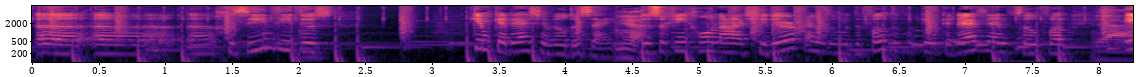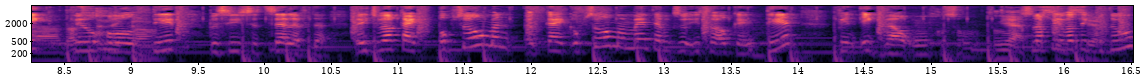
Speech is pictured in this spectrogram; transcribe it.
eh, eh, eh, gezien die dus Kim Kardashian wilde zijn. Ja. Dus ze ging gewoon naar haar chirurg en ze met een foto van Kim Kardashian en zo van Ja, ik wil ik gewoon dit precies hetzelfde. Weet je wel, kijk, op zo'n mon- kijk, op zo'n moment heb ik zoiets van oké, dit vind ik wel ongezond. Ja, Snap je wat ik bedoel?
